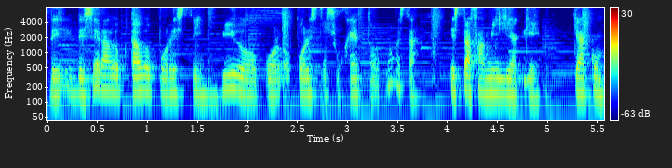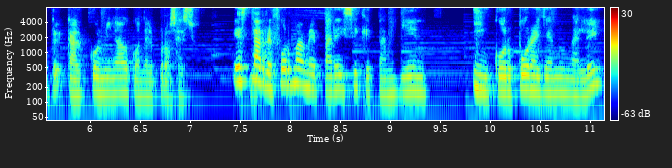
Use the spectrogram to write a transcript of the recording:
de, ser adoptado por este individuo o por, por estos sujetos, ¿no? Esta, esta familia que, que ha culminado con el proceso. Esta reforma me parece que también incorpora ya en una ley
